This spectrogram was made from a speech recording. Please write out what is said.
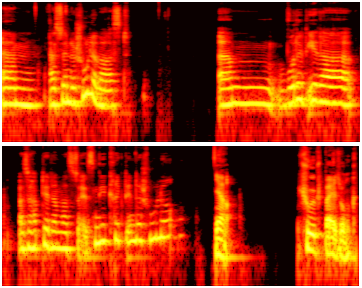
Ähm, als du in der Schule warst, ähm, wurdet ihr da, also habt ihr dann was zu essen gekriegt in der Schule? Ja, Schulspeisung.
